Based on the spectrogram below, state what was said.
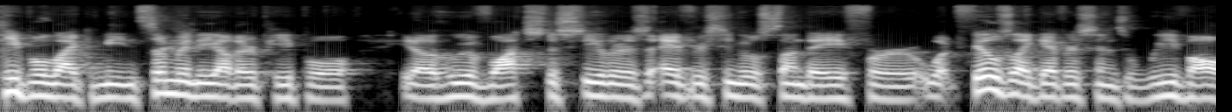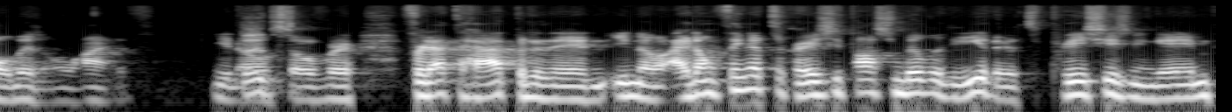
people like me and so many other people, you know, who have watched the Steelers every single Sunday for what feels like ever since we've all been alive. You know, that's, so for, for that to happen, and you know, I don't think that's a crazy possibility either. It's a preseason game.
